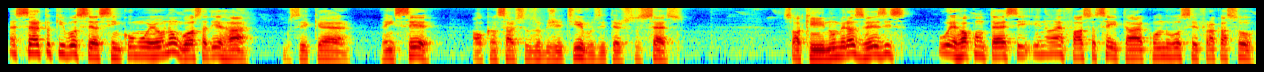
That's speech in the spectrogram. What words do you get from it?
É certo que você, assim como eu, não gosta de errar. Você quer vencer, alcançar seus objetivos e ter sucesso. Só que inúmeras vezes o erro acontece e não é fácil aceitar quando você fracassou.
